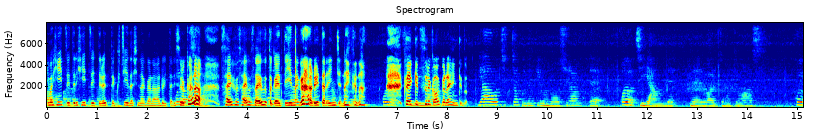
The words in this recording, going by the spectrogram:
今火ついてる火ついてるって口に出しながら歩いたりするから財布財布財布とか言って言いながら歩いたらいいんじゃないかな。解決するか分からへんけど。やをちっちゃくできるのを知らんくて「こよちやん」でメールはいつも来ます「こよ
